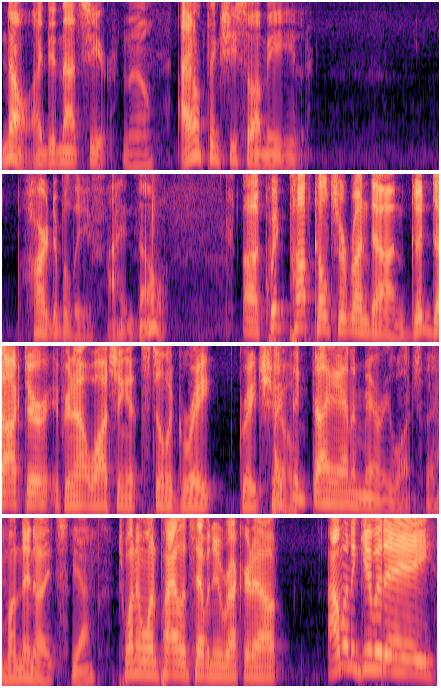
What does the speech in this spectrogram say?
no, I did not see her. No. I don't think she saw me either. Hard to believe. I know. Uh, quick pop culture rundown. Good Doctor. If you're not watching it, still a great, great show. I think Diane and Mary watched that. Monday nights. Yeah. 21 Pilots have a new record out. I'm going to give it a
